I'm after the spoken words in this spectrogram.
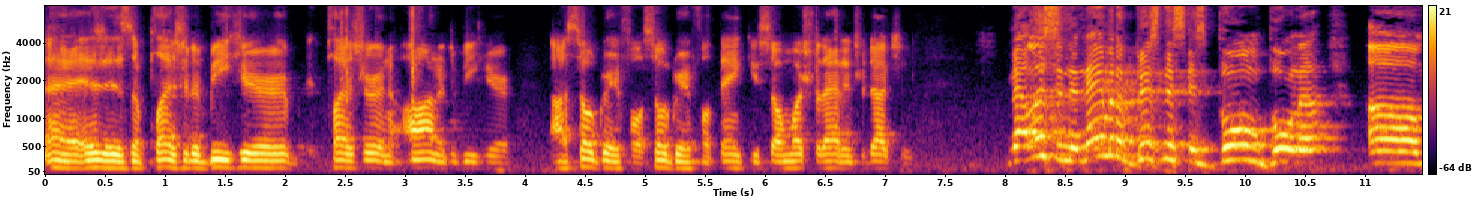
Uh, it is a pleasure to be here. Pleasure and honor to be here. Uh, so grateful, so grateful. Thank you so much for that introduction. Now, listen, the name of the business is Boon Boona. Um,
